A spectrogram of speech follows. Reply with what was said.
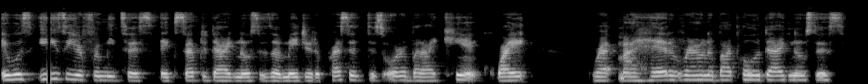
it was easier for me to accept a diagnosis of major depressive disorder, but I can't quite wrap my head around a bipolar diagnosis.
